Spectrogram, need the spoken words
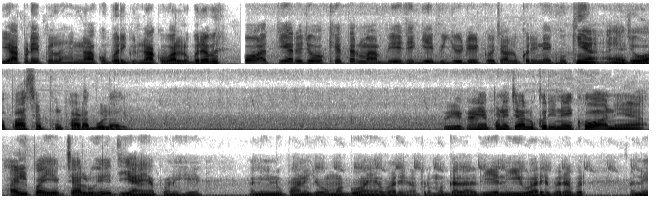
એ આપણે પેલા હે નાકું ભરી ગયું, નાકું વાલો બરાબર? તો અત્યારે જો ખેતરમાં બે જગ્યાએ બીજો ડેટકો ચાલુ કરી નાખ્યો. ક્યાં? અહીંયા જોવા પાછળ ફૂંફાડા બોલાવે તો એક અહીંયા પણ ચાલુ કરી નાખ્યો અને આલપાઈ એક ચાલુ છે, જે અહીંયા પણ છે. અને એનું પાણી જો મગો અહીંયા વારે, આપણે મગાલા રહીએ ને એ વારે, બરાબર? અને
